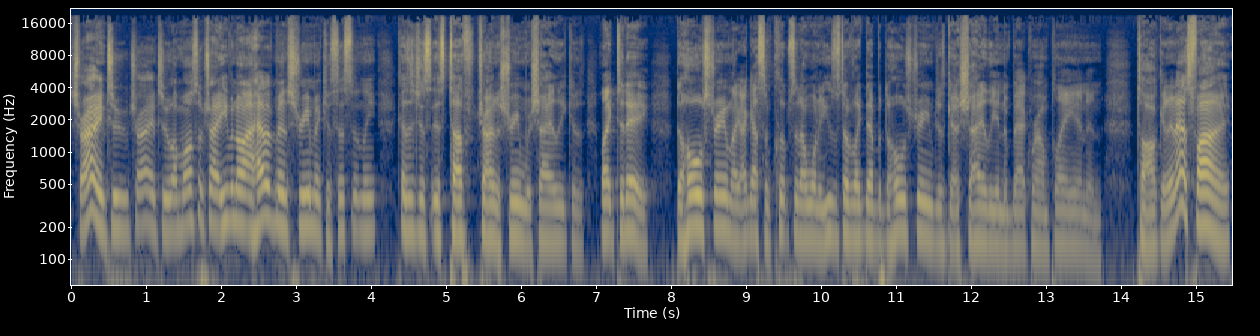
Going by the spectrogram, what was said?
Trying to, trying to. I'm also trying, even though I haven't been streaming consistently, because it's just it's tough trying to stream with Shiley. Because like today, the whole stream, like I got some clips that I want to use and stuff like that, but the whole stream just got Shiley in the background playing and talking, and that's fine.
